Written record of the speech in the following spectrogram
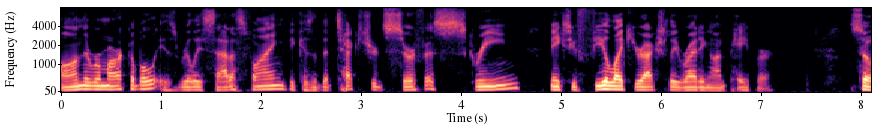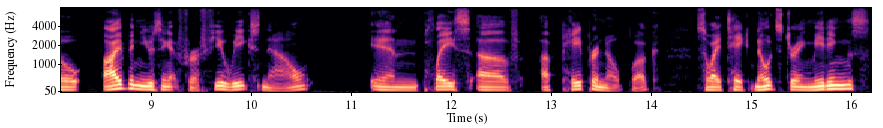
on the remarkable is really satisfying because of the textured surface screen makes you feel like you're actually writing on paper so i've been using it for a few weeks now in place of a paper notebook so i take notes during meetings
